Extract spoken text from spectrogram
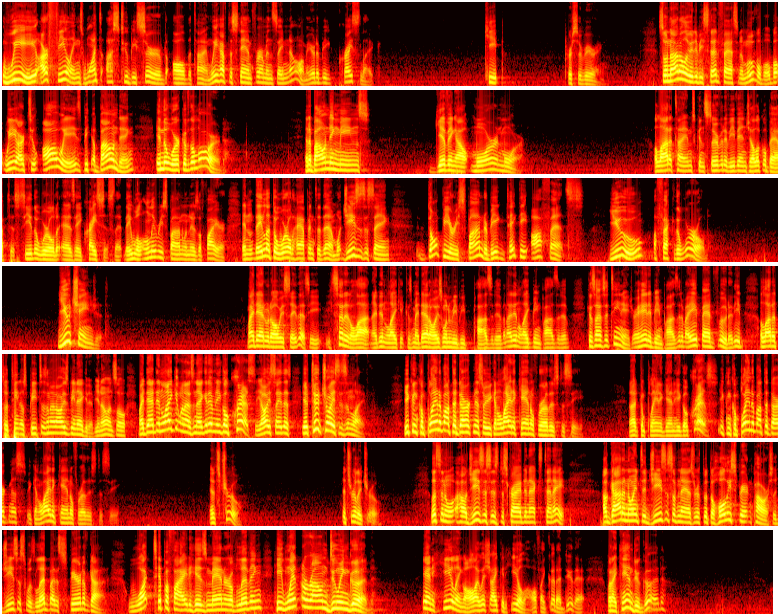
We, our feelings, want us to be served all the time. We have to stand firm and say, No, I'm here to be Christ like. Keep persevering. So, not only to be steadfast and immovable, but we are to always be abounding in the work of the Lord. And abounding means giving out more and more. A lot of times, conservative evangelical Baptists see the world as a crisis, that they will only respond when there's a fire. And they let the world happen to them. What Jesus is saying don't be a responder, be, take the offense. You affect the world. You change it. My dad would always say this. He, he said it a lot, and I didn't like it because my dad always wanted me to be positive, and I didn't like being positive because I was a teenager. I hated being positive. I ate bad food. I'd eat a lot of Totino's pizzas, and I'd always be negative, you know. And so my dad didn't like it when I was negative, and he'd go, Chris, he always say this, you have two choices in life. You can complain about the darkness, or you can light a candle for others to see. And I'd complain again. He'd go, Chris, you can complain about the darkness, you can light a candle for others to see. And it's true. It's really true. Listen to how Jesus is described in Acts 10:8 how God anointed Jesus of Nazareth with the Holy Spirit and power. So Jesus was led by the Spirit of God. What typified his manner of living? He went around doing good and healing all. I wish I could heal all. If I could, I'd do that. But I can do good.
